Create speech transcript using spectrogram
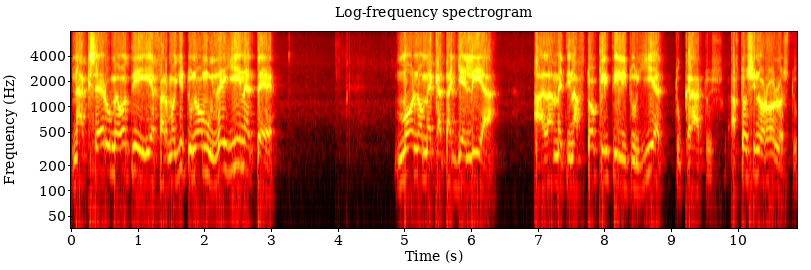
Να ξέρουμε ότι η εφαρμογή του νόμου δεν γίνεται μόνο με καταγγελία αλλά με την αυτόκλητη λειτουργία του κράτους. Αυτός είναι ο ρόλος του.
